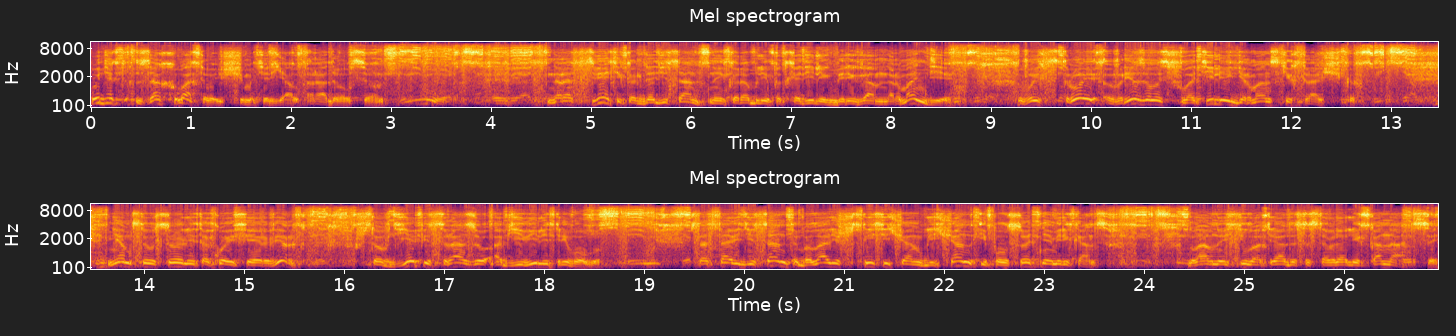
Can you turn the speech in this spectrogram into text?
Будет захватывающий материал, радовался он. На рассвете, когда десантные корабли подходили к берегам Нормандии, в их строй врезалась флотилия германских тральщиков. Немцы устроили такой фейерверк, что в Дьепе сразу объявили тревогу. В составе десанта была лишь тысяча англичан и полсотни американцев. Главную силу отряда составляли канадцы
